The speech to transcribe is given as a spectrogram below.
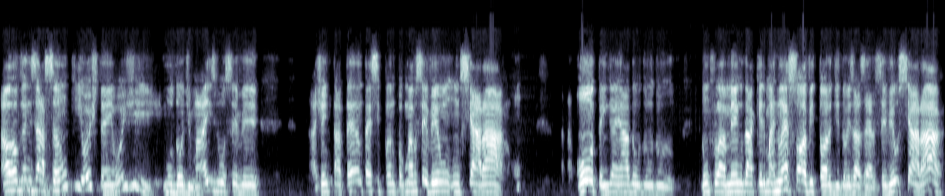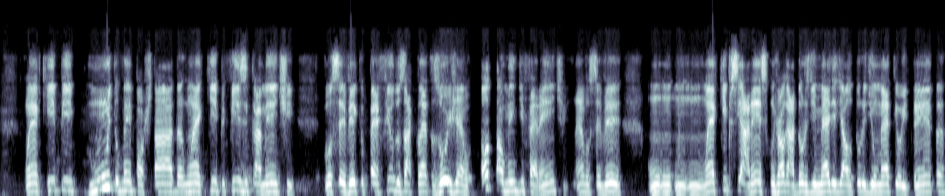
A organização que hoje tem. Hoje mudou demais, você vê, a gente está até antecipando um pouco, mas você vê um, um Ceará ontem ganhar do, do, do um Flamengo daquele, mas não é só a vitória de 2 a 0 Você vê o Ceará uma equipe muito bem postada, uma equipe fisicamente. Você vê que o perfil dos atletas hoje é totalmente diferente, né? Você vê um, um, uma equipe cearense com jogadores de média de altura de 1,80m,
